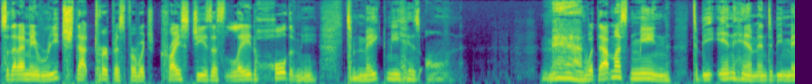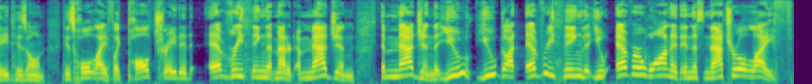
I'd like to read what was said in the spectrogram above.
so that I may reach that purpose for which Christ Jesus laid hold of me to make me his own. Man, what that must mean to be in him and to be made his own. His whole life. Like Paul traded everything that mattered. Imagine, imagine that you you got everything that you ever wanted in this natural life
